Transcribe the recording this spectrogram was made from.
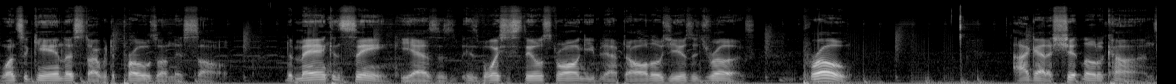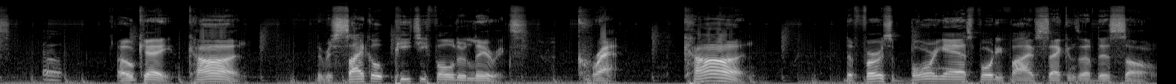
Once again, let's start with the pros on this song. The man can sing. He has his, his voice is still strong even after all those years of drugs. Pro. I got a shitload of cons. Oh. Okay, con. The recycled peachy folder lyrics. Crap. Con, the first boring ass 45 seconds of this song.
